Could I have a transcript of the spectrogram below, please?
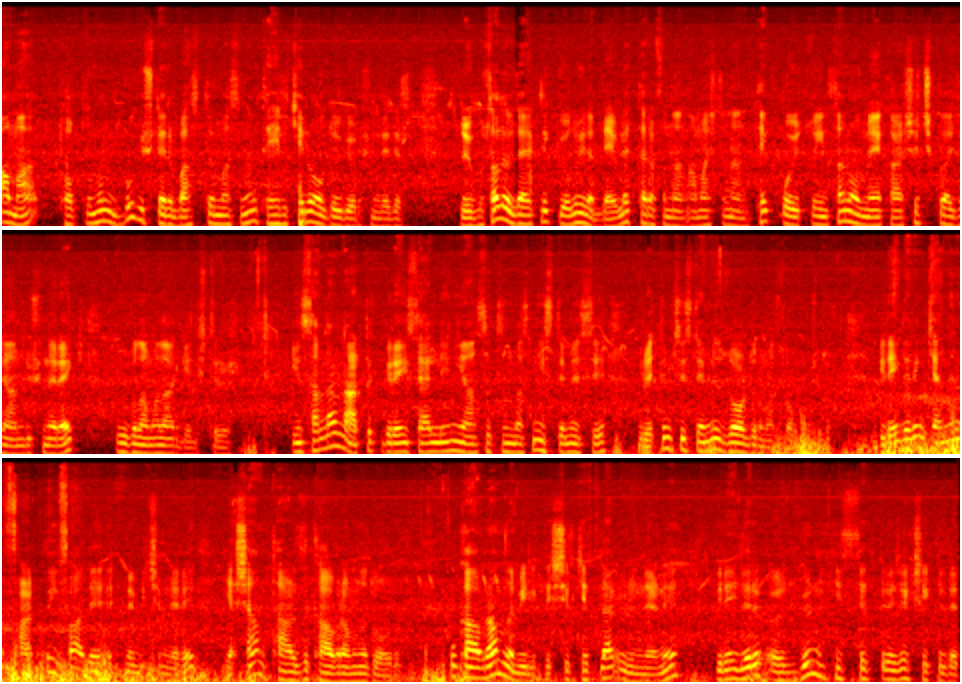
ama toplumun bu güçleri bastırmasının tehlikeli olduğu görüşündedir. Duygusal özellik yoluyla devlet tarafından amaçlanan tek boyutlu insan olmaya karşı çıkılacağını düşünerek uygulamalar geliştirir. İnsanların artık bireyselliğini yansıtılmasını istemesi üretim sistemini zor duruma sokmuştur. Bireylerin kendini farklı ifade etme biçimleri yaşam tarzı kavramını doğurur. Bu kavramla birlikte şirketler ürünlerini bireyleri özgün hissettirecek şekilde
